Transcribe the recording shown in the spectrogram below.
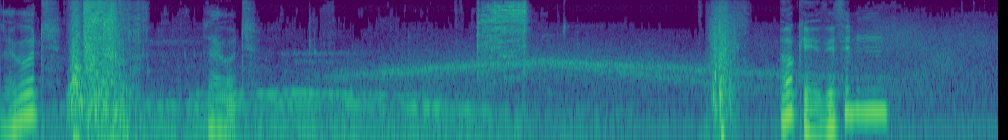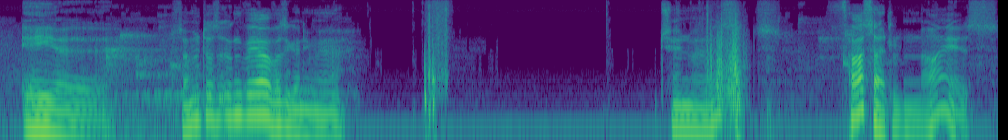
Sehr gut. Sehr gut. Okay, wir finden Ale. Sammelt das irgendwer? Weiß ich gar nicht mehr. Chainmail West. Farsighted, nice.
